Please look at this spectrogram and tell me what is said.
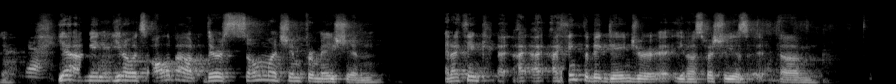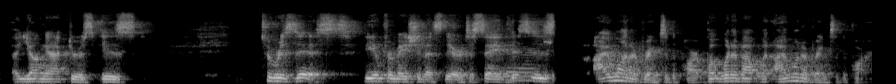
Yeah. yeah. I mean, you know, it's all about, there's so much information. And I think, I, I think the big danger, you know, especially as um, young actors is to resist the information that's there to say, sure. this is, I want to bring to the part, but what about what I want to bring to the part?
